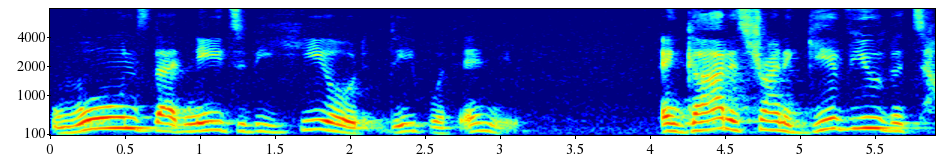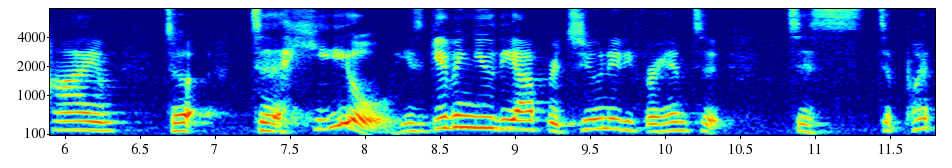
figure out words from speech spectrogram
wounds that need to be healed deep within you. And God is trying to give you the time to, to heal. He's giving you the opportunity for Him to, to, to put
